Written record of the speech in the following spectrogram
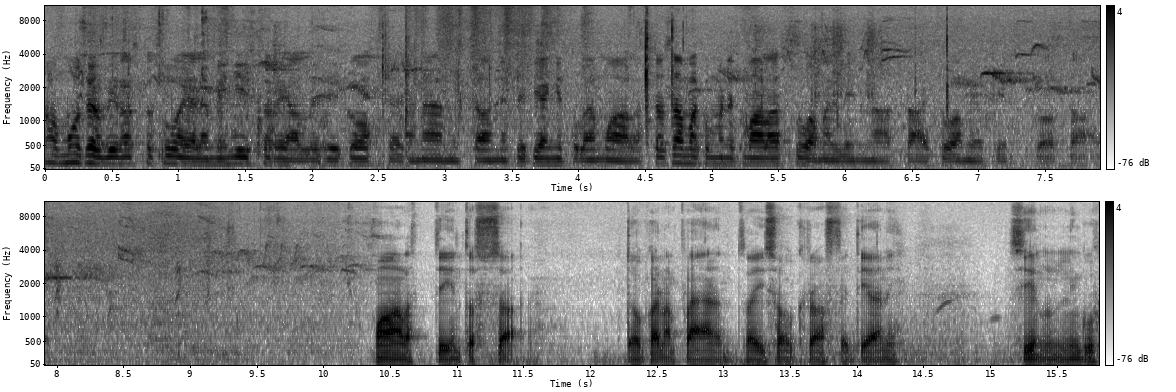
No, museovirasto suojelemia historiallisia kohteita nämä, mitkä on, niin sitten jengi tulee maalaa. Tämä on sama kuin menet maalaa Suomen linnaa tai tuomiokirkkoa tai... Maalattiin tuossa tokana päänä tota iso graffitia, niin siinä on niinku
